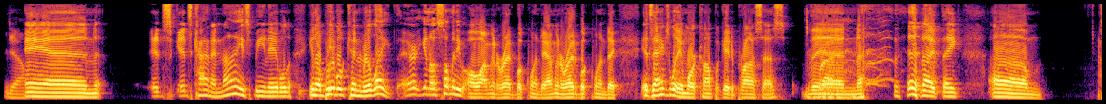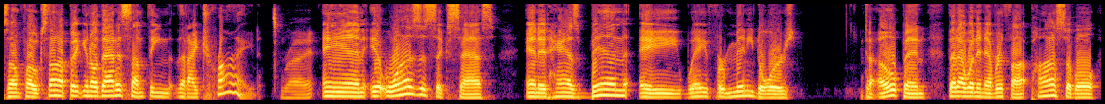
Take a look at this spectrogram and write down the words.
Yeah. And it's it's kind of nice being able to, you know, people can relate. There, you know, so many. Oh, I'm going to write a book one day. I'm going to write a book one day. It's actually a more complicated process than than I think um, some folks thought. But you know, that is something that I tried right. and it was a success and it has been a way for many doors to open that I would have never thought possible.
